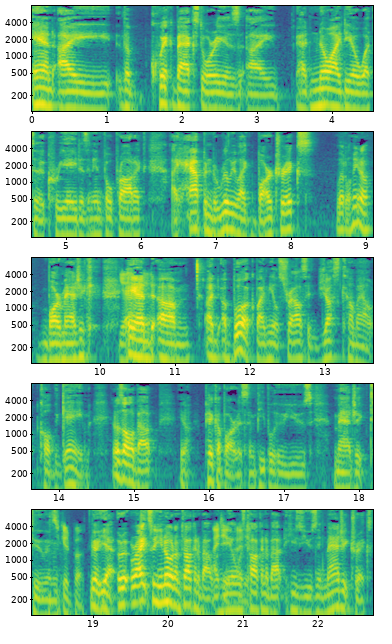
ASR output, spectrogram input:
And I, the quick backstory is I had no idea what to create as an info product. I happened to really like bar tricks little, you know, bar magic. Yeah, and yeah. Um, a, a, book by Neil Strauss had just come out called The Game. It was all about, you know, pickup artists and people who use magic to. It's a good book. Yeah, yeah, right. So you know what I'm talking about. When do, Neil was talking about he's using magic tricks,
